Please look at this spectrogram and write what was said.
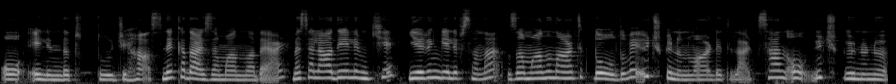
o elinde tuttuğu cihaz ne kadar zamanla değer? Mesela diyelim ki yarın gelip sana zamanın artık doldu ve 3 günün var dediler. Sen o 3 gününü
